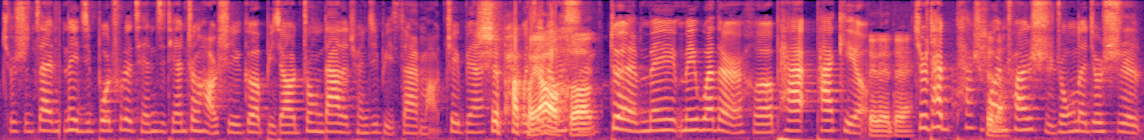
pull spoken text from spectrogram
就是在那集播出的前几天，正好是一个比较重大的拳击比赛嘛，这边是帕我奎奥和对 May Mayweather 和 Pa Pacquiao，对对对。就是他他是贯穿始终的，就是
